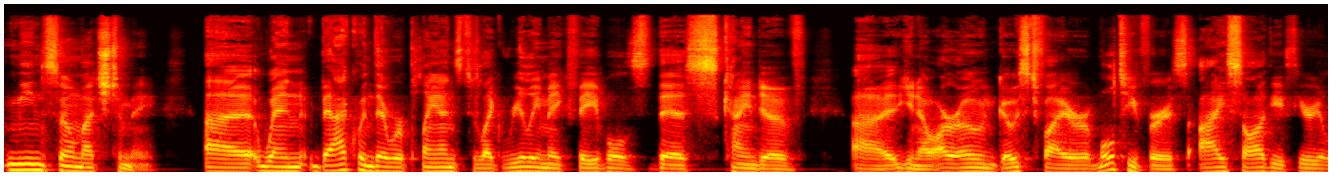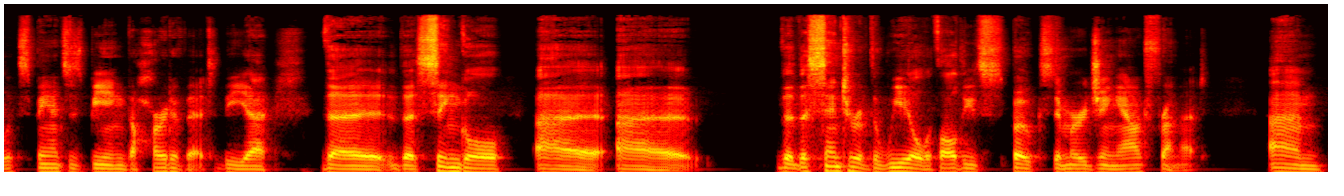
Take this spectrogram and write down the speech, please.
mean so much to me. Uh, when back when there were plans to like really make Fables this kind of uh, you know, our own Ghostfire multiverse, I saw the Aetherial Expanse as being the heart of it, the uh, the the single uh, uh, the the center of the wheel with all these spokes emerging out from it. Um,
